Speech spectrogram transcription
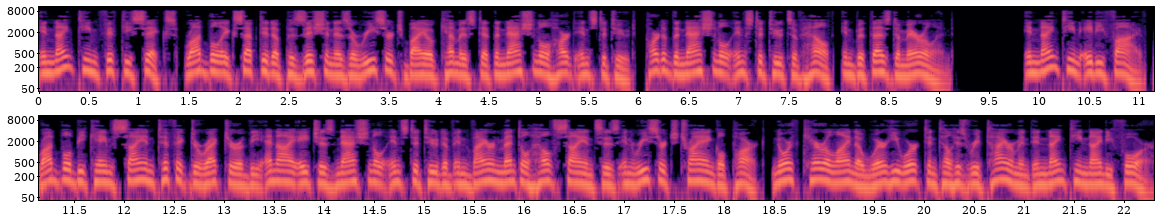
In 1956, Rodbell accepted a position as a research biochemist at the National Heart Institute, part of the National Institutes of Health, in Bethesda, Maryland. In 1985, Rodbell became scientific director of the NIH's National Institute of Environmental Health Sciences in Research Triangle Park, North Carolina where he worked until his retirement in 1994.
